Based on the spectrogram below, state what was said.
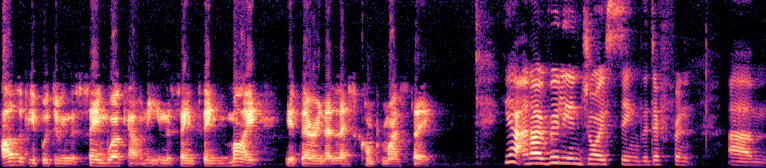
other people doing the same workout and eating the same thing might if they're in a less compromised state. Yeah, and I really enjoy seeing the different um,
